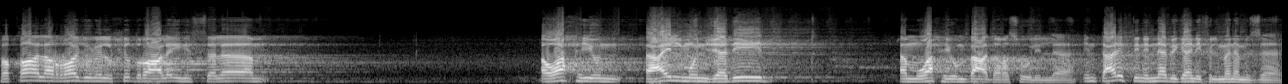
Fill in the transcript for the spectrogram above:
فقال الرجل الخضر عليه السلام أوحي أعلم جديد أم وحي بعد رسول الله؟ انت عرفت ان النبي جاني في المنام إزاي؟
